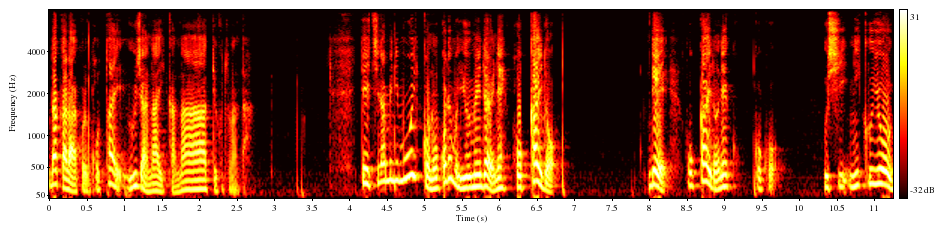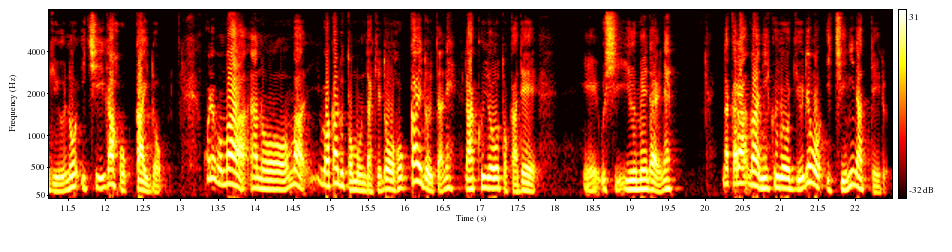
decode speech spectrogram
だからこれ答え、うじゃないかなっていうことなんだ。で、ちなみにもう一個の、これも有名だよね。北海道。で、北海道ね、ここ、牛、肉用牛の1位が北海道。これもまあ、あの、まあ、わかると思うんだけど、北海道行ったらね、落葉とかで、えー、牛有名だよね。だから、まあ、肉用牛でも1位になっている。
